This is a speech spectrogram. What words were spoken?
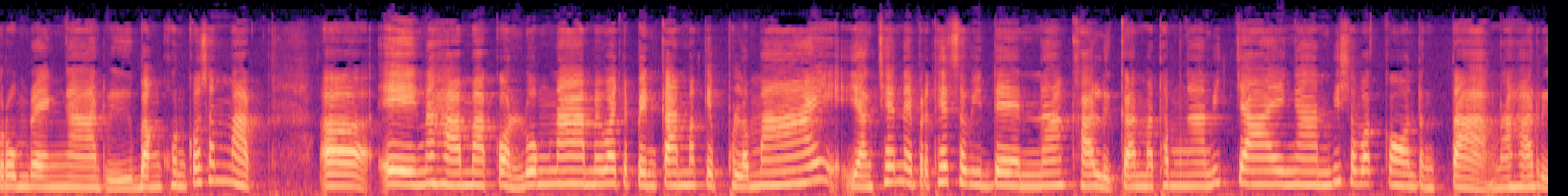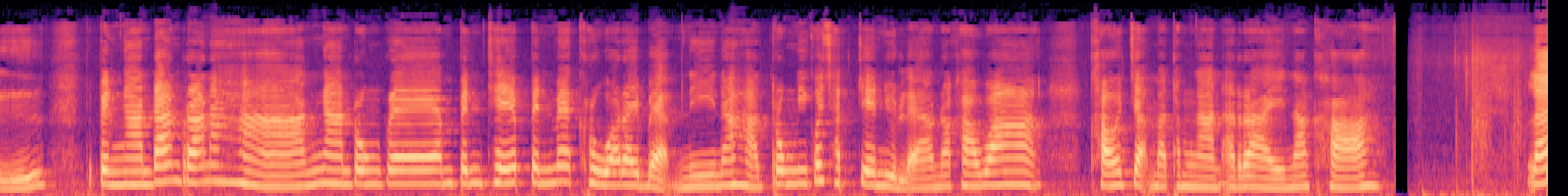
กรมแรงงาน หรือบางคนก็สมัคร เองนะคะมาก่อนล่วงหน้าไม่ว่าจะเป็นการมาเก็บผลไม้ อย่างเช่นในประเทศสวีเดนนะคะหรือการมาทำงานวิจัยงานวิศวกรต่างๆนะคะหรือจะเป็นงานด้านร้านอาหาร งานโรงแรม เป็นเชฟเป็นแม่ครัวอะไรแบบนี้นะคะ ตรงนี้ก็ชัดเจนอยู่แล้วนะคะว่าเขาจะมาทำงานอะไรนะคะ และ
